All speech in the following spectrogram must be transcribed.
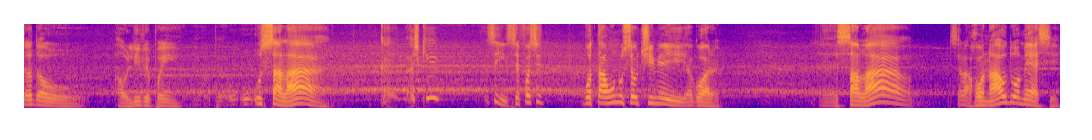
Voltando ao, ao Liverpool, hein, o, o Salah, acho que, assim, se fosse botar um no seu time aí agora, é, Salah, sei lá, Ronaldo ou Messi,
